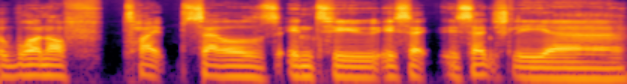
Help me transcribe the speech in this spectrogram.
a one-off type cells into essentially uh,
